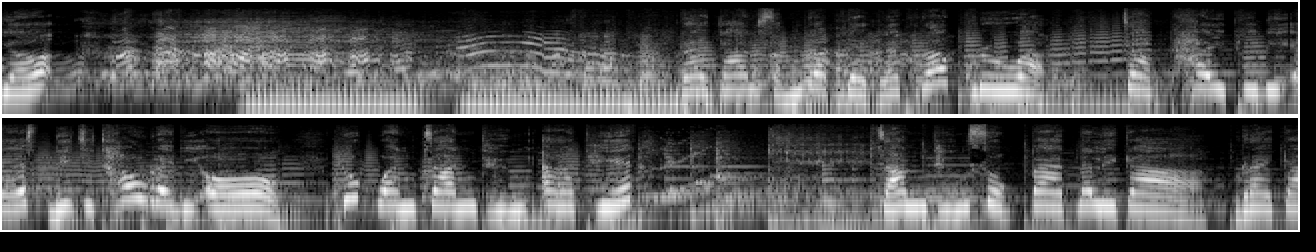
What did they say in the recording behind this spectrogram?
เยอะ รายการสำหรับเด็กและครอบครัว จากไทย PBS ดิจิทัล Radio ทุกวันจันทร์ถึงอาทิตย์ จันทร์ถึงศุกร์8นาฬิกา รายก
